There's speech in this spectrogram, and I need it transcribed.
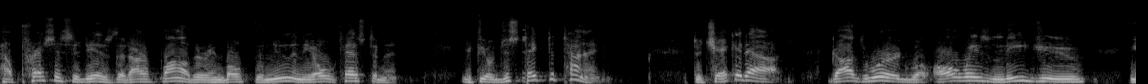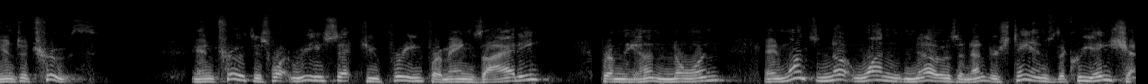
How precious it is that our Father in both the New and the Old Testament, if you'll just take the time to check it out, God's Word will always lead you into truth. And truth is what really sets you free from anxiety, from the unknown. And once no, one knows and understands the creation,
